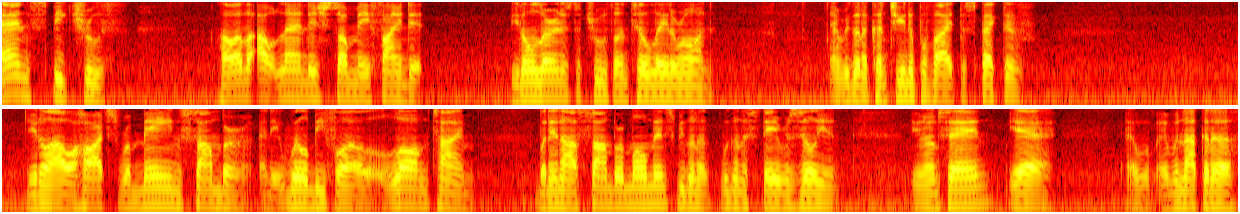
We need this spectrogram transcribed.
and speak truth, however outlandish some may find it. You don't learn it's the truth until later on. And we're going to continue to provide perspective. You know, our hearts remain somber and it will be for a long time. But in our somber moments, we're going to we're going to stay resilient. You know what I'm saying? Yeah. And we're not going to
